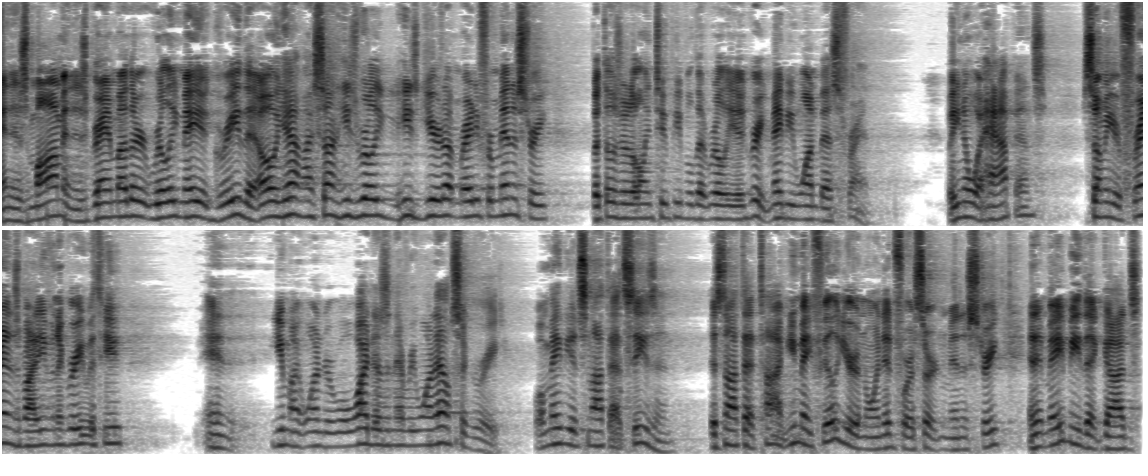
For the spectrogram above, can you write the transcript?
and his mom and his grandmother really may agree that, oh, yeah, my son, he's really, he's geared up and ready for ministry. But those are the only two people that really agree. Maybe one best friend. But you know what happens? Some of your friends might even agree with you, and you might wonder, well, why doesn't everyone else agree? Well, maybe it's not that season. It's not that time. You may feel you're anointed for a certain ministry, and it may be that God's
